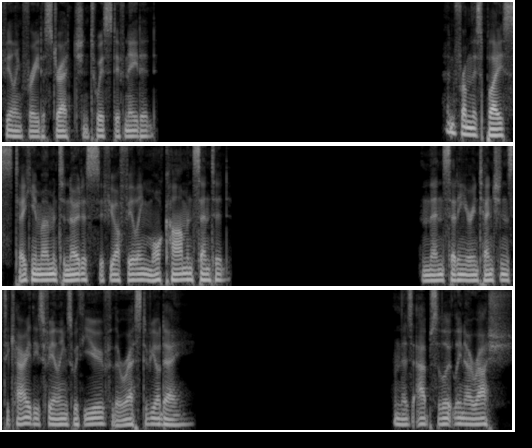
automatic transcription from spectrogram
feeling free to stretch and twist if needed. And from this place, taking a moment to notice if you are feeling more calm and centered. And then setting your intentions to carry these feelings with you for the rest of your day. And there's absolutely no rush.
